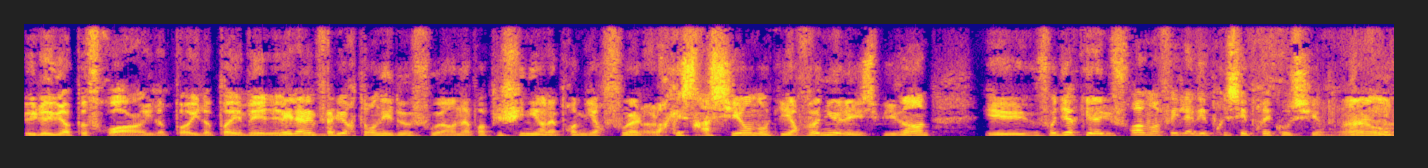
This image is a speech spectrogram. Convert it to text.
Il a eu un peu froid. Hein. Il n'a pas, il a pas aimé. Les... Mais il a même fallu retourner deux fois. On n'a pas pu finir la première fois l'orchestration, donc il est revenu l'année suivante. Et il faut dire qu'il a eu froid, mais en fait, il avait pris ses précautions. Hein.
